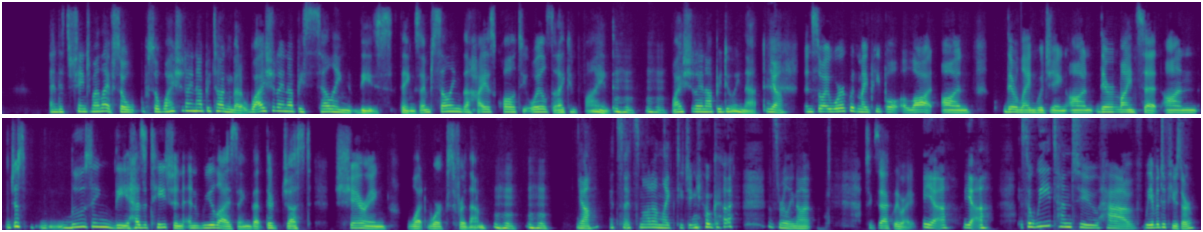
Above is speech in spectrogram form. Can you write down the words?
And it's changed my life. So so why should I not be talking about it? Why should I not be selling these things? I'm selling the highest quality oils that I can find. Mm-hmm, mm-hmm. Why should I not be doing that? Yeah. And so I work with my people a lot on their languaging, on their mindset, on just losing the hesitation and realizing that they're just sharing what works for them. Mm-hmm, mm-hmm. Yeah, it's it's not unlike teaching yoga. it's really not. That's exactly right. Yeah, yeah. So we tend to have we have a diffuser,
